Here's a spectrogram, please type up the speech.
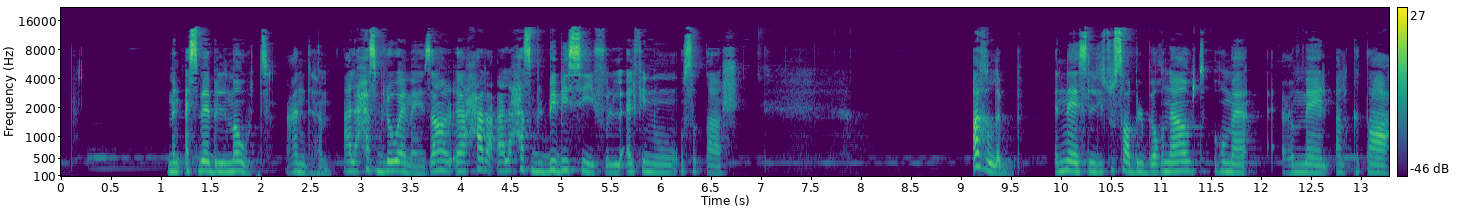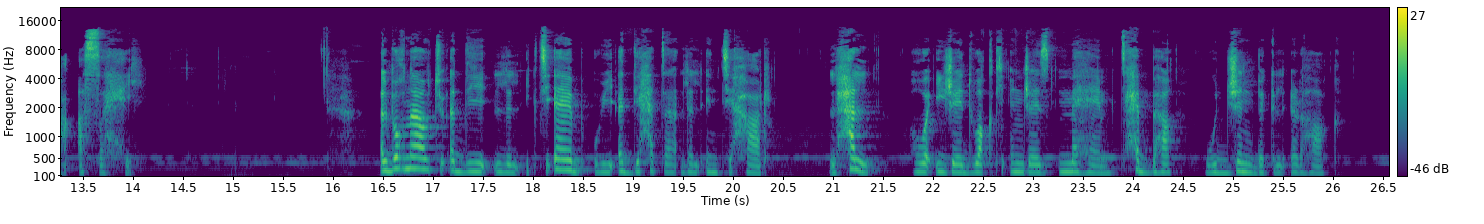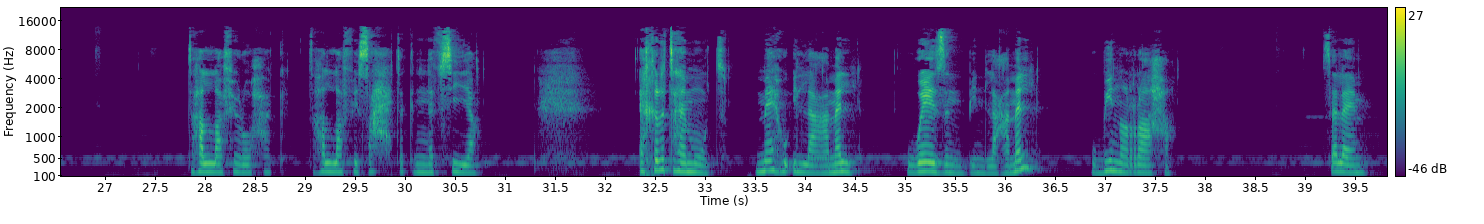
من أسباب الموت عندهم على حسب l'OMS على حسب البي بي سي في 2016 أغلب الناس اللي تصاب بال burn out هما عمال القطاع الصحي. ال burn out يؤدي للاكتئاب ويؤدي حتى للانتحار. الحل هو إيجاد وقت لإنجاز مهام تحبها وتجنبك الإرهاق. تهلا في روحك تهلا في صحتك النفسية. آخرتها موت. ما هو إلا عمل وازن بين العمل وبين الراحة. سلام.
